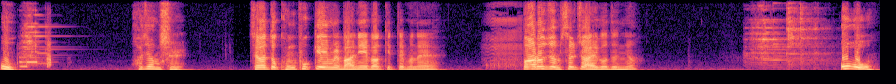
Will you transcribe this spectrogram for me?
오! 화장실. 제가 또 공포 게임을 많이 해봤기 때문에 빠루 좀쓸 줄 알거든요. 오. 어?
